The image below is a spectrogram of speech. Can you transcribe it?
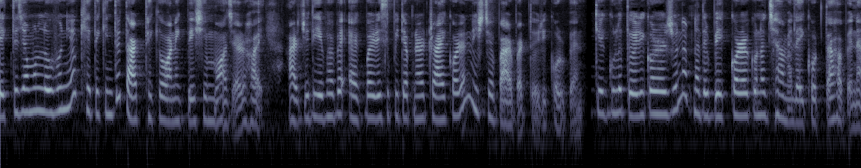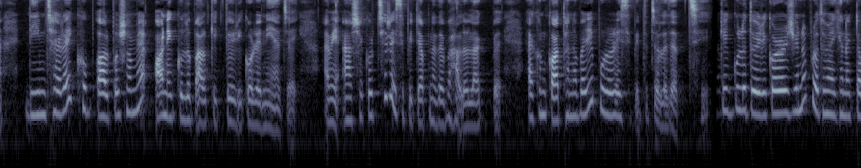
দেখতে যেমন লোভনীয়, খেতে কিন্তু তার থেকেও অনেক বেশি মজার হয়। আর যদি এভাবে একবার রেসিপিটা আপনারা ট্রাই করেন নিশ্চয়ই বারবার তৈরি করবেন। কেকগুলো তৈরি করার জন্য আপনাদের বেক করার কোনো ঝামেলাই করতে হবে না। ডিম ছাড়াই খুব অল্প সময়ে অনেকগুলো পাল কেক তৈরি করে নেওয়া যায়। আমি আশা করছি রেসিপিটি আপনাদের ভালো লাগবে। এখন কথা না বাড়িয়ে পুরো রেসিপিতে চলে যাচ্ছি। কেকগুলো তৈরি করার জন্য প্রথমে এখানে একটা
